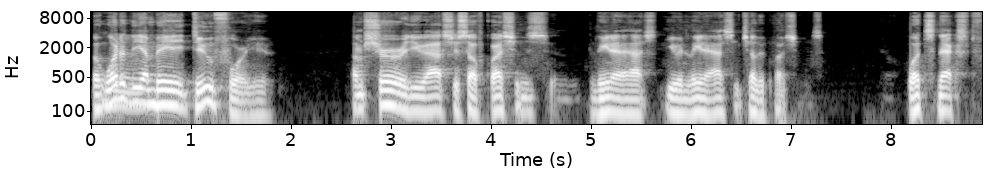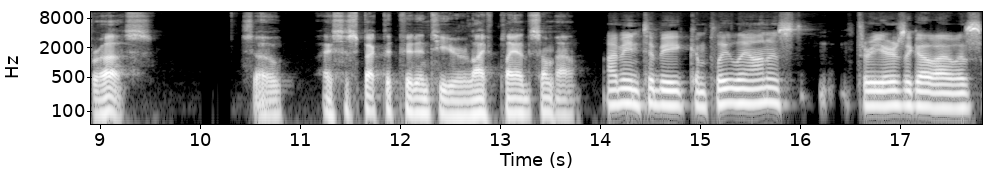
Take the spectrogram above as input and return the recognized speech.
But what did the mm-hmm. MBA do for you? I'm sure you asked yourself questions. Lena asked you and Lena asked each other questions. What's next for us? So I suspect it fit into your life plan somehow. I mean, to be completely honest, three years ago, I was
